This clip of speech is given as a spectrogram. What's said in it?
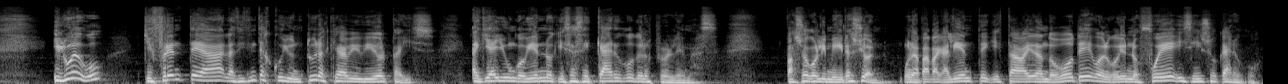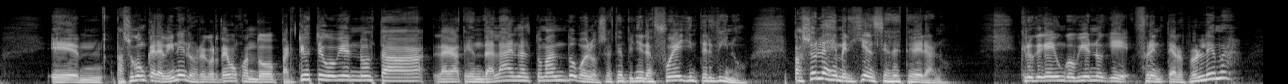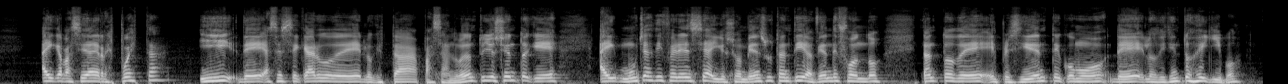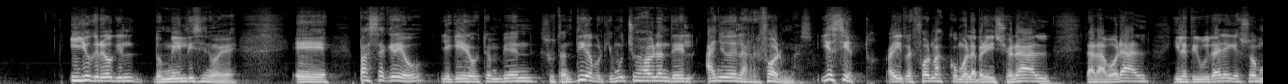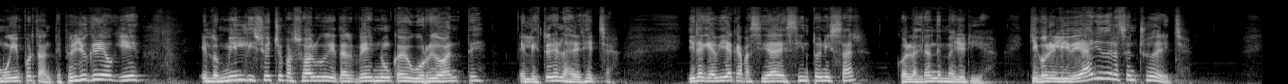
Y luego que frente a las distintas coyunturas que ha vivido el país, aquí hay un gobierno que se hace cargo de los problemas. Pasó con la inmigración, una papa caliente que estaba ahí dando bote, o el gobierno fue y se hizo cargo. Eh, pasó con Carabineros, recordemos cuando partió este gobierno, estaba la Tendalá en alto mando, bueno, Sebastián Piñera fue y intervino. Pasó en las emergencias de este verano. Creo que hay un gobierno que, frente a los problemas, hay capacidad de respuesta y de hacerse cargo de lo que está pasando. Por lo tanto, yo siento que hay muchas diferencias y son bien sustantivas, bien de fondo, tanto del presidente como de los distintos equipos. Y yo creo que el 2019 eh, pasa, creo, y aquí hay una cuestión bien sustantiva, porque muchos hablan del año de las reformas. Y es cierto, hay reformas como la previsional, la laboral y la tributaria que son muy importantes. Pero yo creo que el 2018 pasó algo que tal vez nunca había ocurrido antes en la historia de la derecha. Y era que había capacidad de sintonizar con las grandes mayorías. Que con el ideario de la centro derecha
